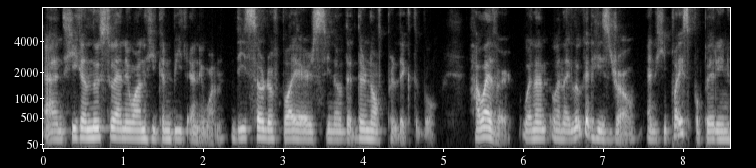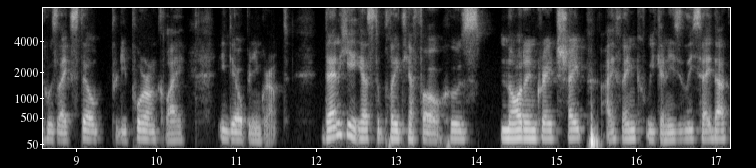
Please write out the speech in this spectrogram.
and he can lose to anyone he can beat anyone these sort of players you know that they're not predictable however when I, when I look at his draw and he plays Popyrin who's like still pretty poor on clay in the opening round then he has to play Tiafoe who's not in great shape I think we can easily say that.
